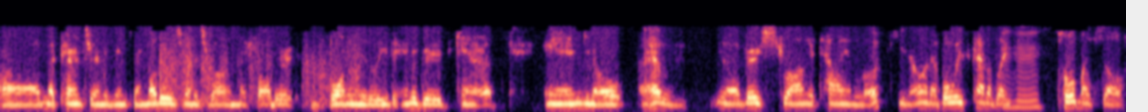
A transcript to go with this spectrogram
Uh, my parents are immigrants. My mother is Venezuelan. My father born in Italy, but immigrated to Canada. And you know, I have you know a very strong Italian look. You know, and I've always kind of like Mhm. told myself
